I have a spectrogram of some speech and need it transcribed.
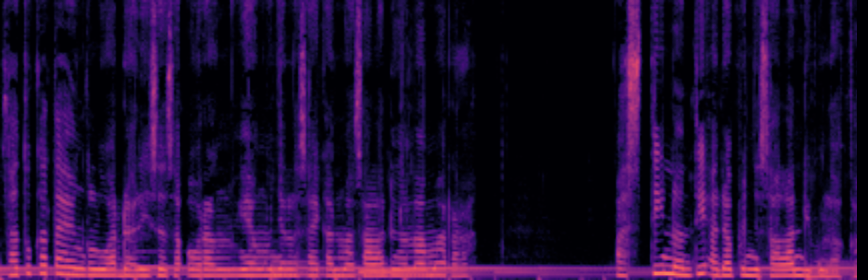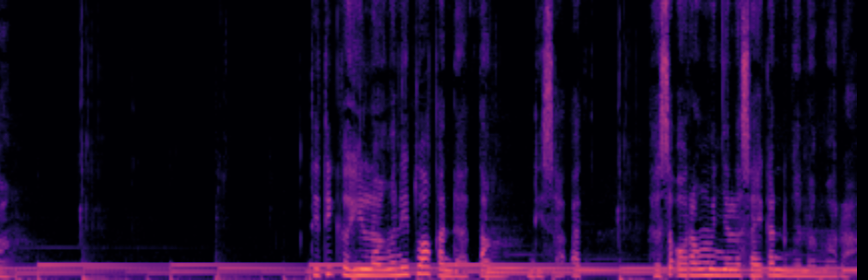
satu kata yang keluar dari seseorang yang menyelesaikan masalah dengan amarah, pasti nanti ada penyesalan di belakang. Titik kehilangan itu akan datang di saat seseorang menyelesaikan dengan amarah.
